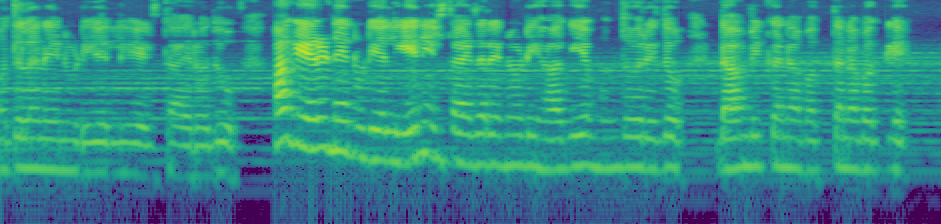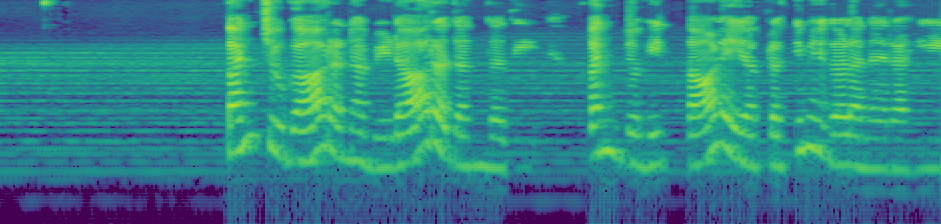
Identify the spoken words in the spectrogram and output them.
ಮೊದಲನೇ ನುಡಿಯಲ್ಲಿ ಹೇಳ್ತಾ ಇರೋದು. ಹಾಗೆ ಎರಡನೇ ನುಡಿಯಲ್ಲಿ ಏನ್ ಹೇಳ್ತಾ ಇದ್ದಾರೆ ನೋಡಿ, ಹಾಗೆಯೇ ಮುಂದುವರಿದು ಡಾಂಬಿಕನ ಭಕ್ತನ ಬಗ್ಗೆ. ಕಂಚುಗಾರನ ಬಿಡಾರದಂದದಿ. ಕಂಚು ಹಿತ್ತಾಳೆಯ ಪ್ರತಿಮೆಗಳ ನೆರಹಿ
